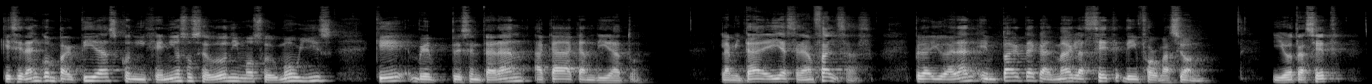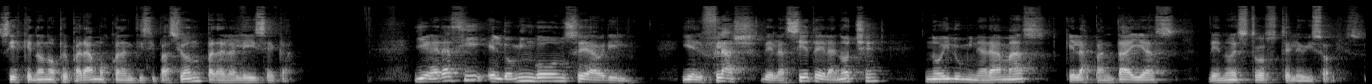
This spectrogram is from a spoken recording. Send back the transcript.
que serán compartidas con ingeniosos seudónimos o emojis que representarán a cada candidato. La mitad de ellas serán falsas, pero ayudarán en parte a calmar la sed de información y otra sed si es que no nos preparamos con anticipación para la ley seca. Llegará así el domingo 11 de abril y el flash de las 7 de la noche no iluminará más que las pantallas de nuestros televisores.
